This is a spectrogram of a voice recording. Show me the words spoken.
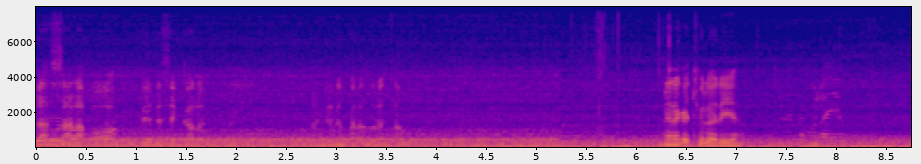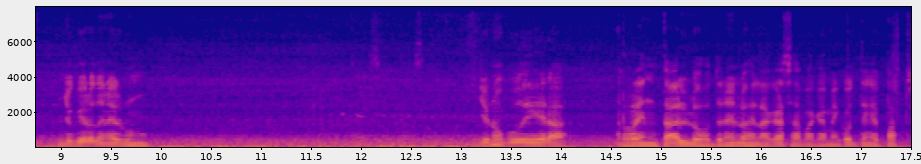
la sala para abajo. Fíjate ese calor. ¿A qué temperatura estamos? Mira qué chulería. Yo quiero tener uno. Yo no pudiera rentarlos o tenerlos en la casa para que me corten el pasto.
